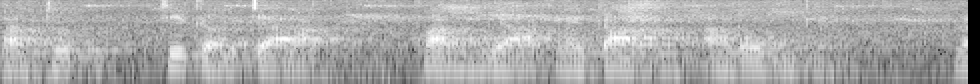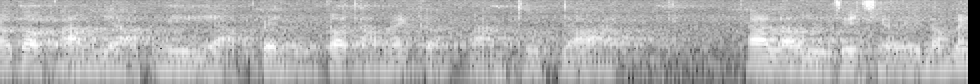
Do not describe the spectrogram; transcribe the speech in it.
ความทุกข์ที่เกิดจากความอยากในการอารมณ์ แล้วก็ความอยากมีอยากเป็นก็ทำให้เกิดความทุกข์ได้ ถ้าเราอยู่เฉยๆเราไม่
